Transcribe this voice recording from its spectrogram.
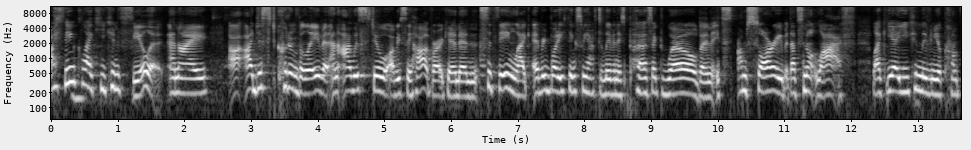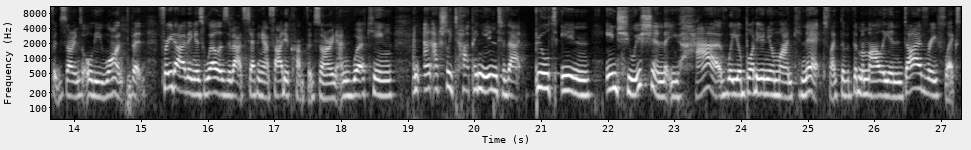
I think like you can feel it and I I just couldn't believe it. And I was still obviously heartbroken. And that's the thing, like everybody thinks we have to live in this perfect world. And it's, I'm sorry, but that's not life. Like, yeah, you can live in your comfort zones all you want, but freediving as well is about stepping outside your comfort zone and working and, and actually tapping into that built in intuition that you have where your body and your mind connect, like the, the mammalian dive reflex,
